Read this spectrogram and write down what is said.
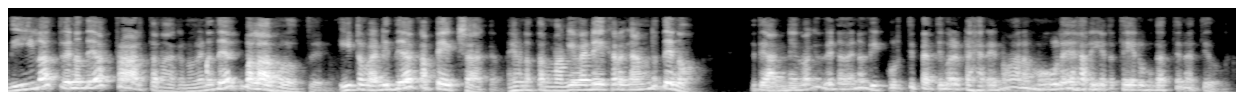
දීලත් වෙන දෙයක් ප්‍රාර්ථනා කරනවා වෙන දෙයක් බලාපොරොත්තු වෙනවා. ඊට වැඩි දෙයක් අපේක්ෂා කරනවා. එහෙම නැත්නම් මගේ වැඩේ කරගන්න දෙනවා. ඉතින් අන්න ඒ වගේ වෙන වෙන විකෘති පැති වලට හැරෙනවා. අර මූලය හරියට තේරුම් ගත්තේ නැති වුණා.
